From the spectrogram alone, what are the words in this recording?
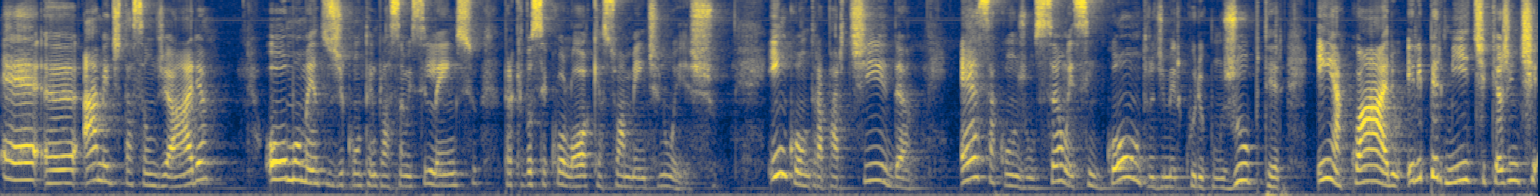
é uh, a meditação diária ou momentos de contemplação e silêncio para que você coloque a sua mente no eixo. Em contrapartida, essa conjunção, esse encontro de Mercúrio com Júpiter em Aquário, ele permite que a gente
